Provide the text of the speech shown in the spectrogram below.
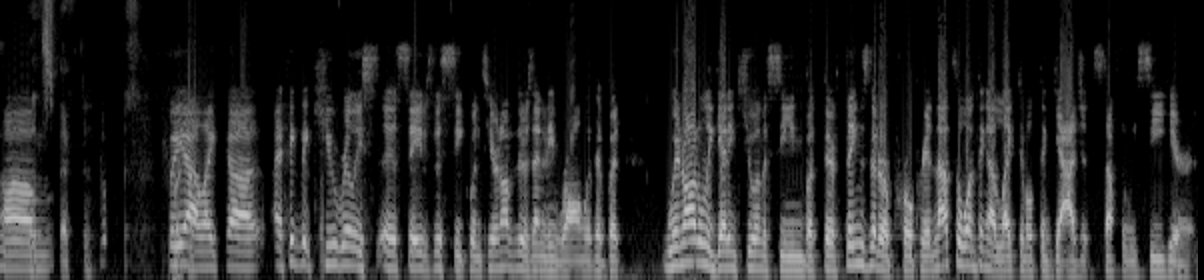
Um, That's Spectre. But yeah, like uh, I think that Q really uh, saves this sequence here. Not that there's anything wrong with it, but we're not only getting Q on the scene, but there are things that are appropriate, and that's the one thing I liked about the gadget stuff that we see here.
